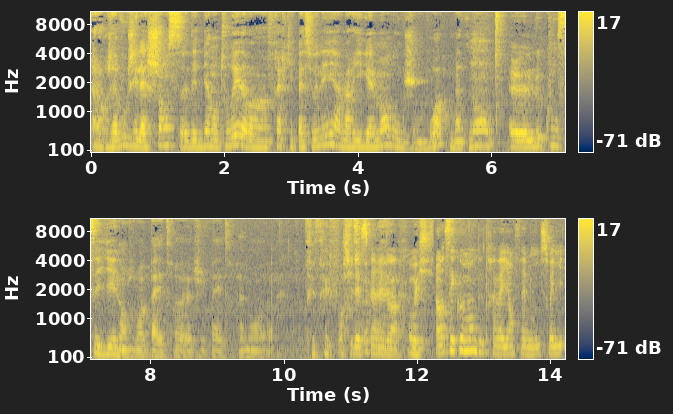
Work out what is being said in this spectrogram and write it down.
Alors j'avoue que j'ai la chance d'être bien entourée, d'avoir un frère qui est passionné, un mari également, donc j'en bois. Maintenant, le conseiller, non, je ne vais pas être, je vais pas être vraiment très très forte. Tu laisses faire, Édouard. Oui. Alors c'est comment de travailler en famille? Soyez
